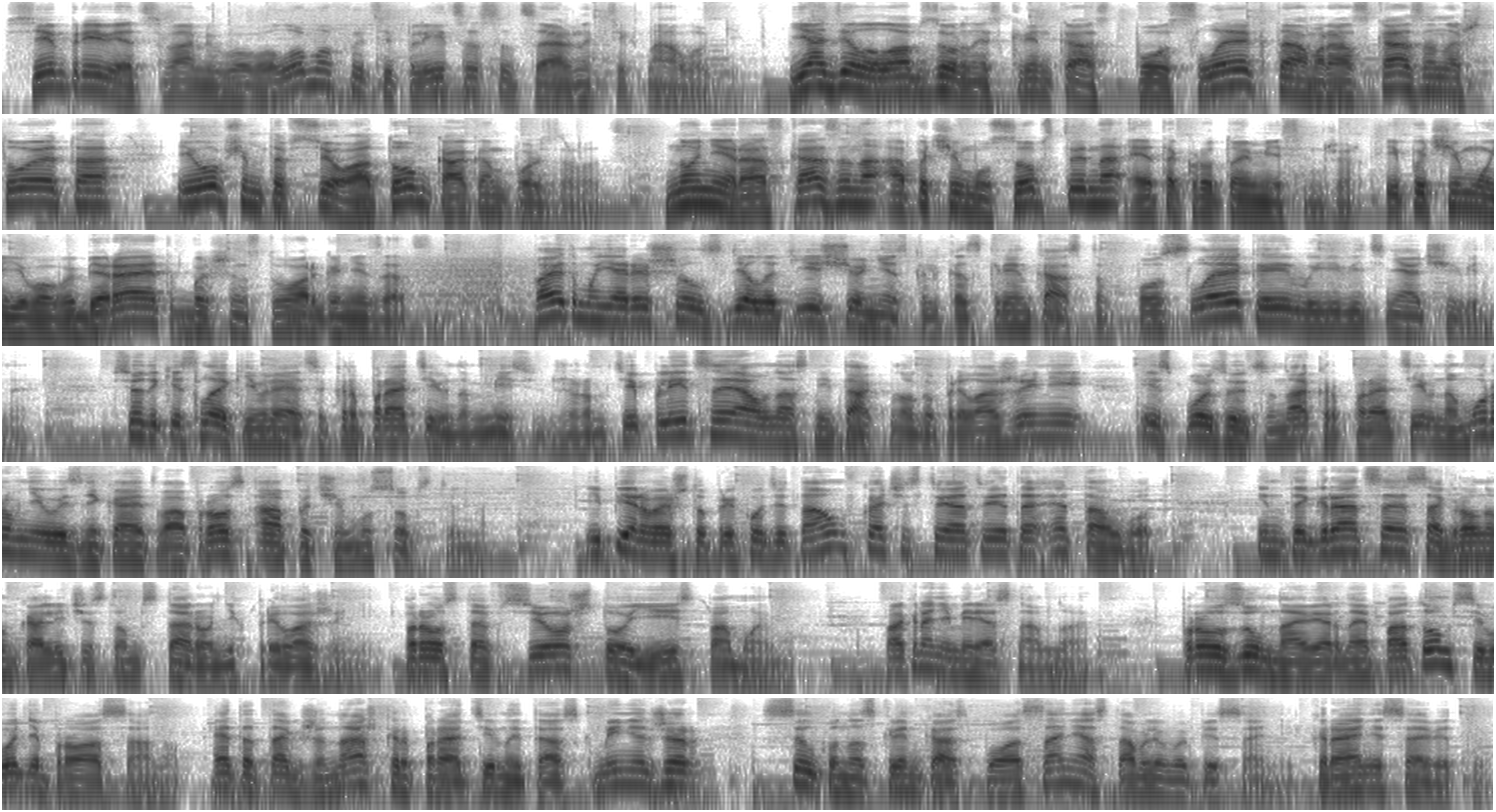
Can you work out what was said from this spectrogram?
Всем привет, с вами Вова Ломов и Теплица социальных технологий. Я делал обзорный скринкаст по Slack, там рассказано, что это и в общем-то все о том, как им пользоваться. Но не рассказано, а почему собственно это крутой мессенджер и почему его выбирает большинство организаций. Поэтому я решил сделать еще несколько скринкастов по Slack и выявить неочевидное. Все-таки Slack является корпоративным мессенджером теплицы, а у нас не так много приложений используется на корпоративном уровне, возникает вопрос, а почему собственно? И первое, что приходит на ум в качестве ответа, это вот. Интеграция с огромным количеством сторонних приложений. Просто все, что есть, по-моему. По крайней мере, основное. Про Zoom, наверное, потом, сегодня про Asana. Это также наш корпоративный Manager. Ссылку на скринкаст по Asana оставлю в описании. Крайне советую.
